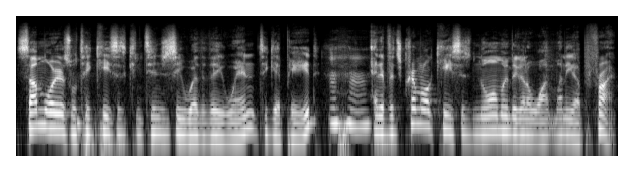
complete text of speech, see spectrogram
Some lawyers will take cases contingency whether they win to get paid, Mm-hmm. and if it's criminal cases, normally they're going to want money up front.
